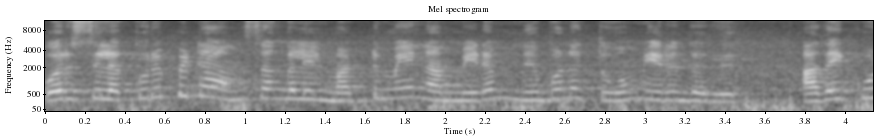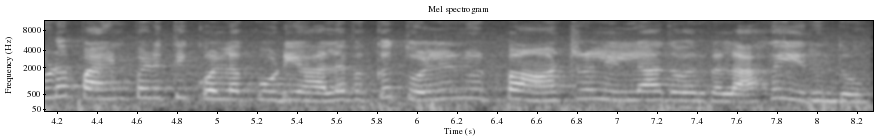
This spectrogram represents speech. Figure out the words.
ஒரு சில குறிப்பிட்ட அம்சங்களில் மட்டுமே நம்மிடம் நிபுணத்துவம் இருந்தது. அதை கூட பயன்படுத்தி கொள்ளக்கூடிய அளவுக்கு தொழில்நுட்ப ஆற்றல் இல்லாதவர்களாக இருந்தோம்.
